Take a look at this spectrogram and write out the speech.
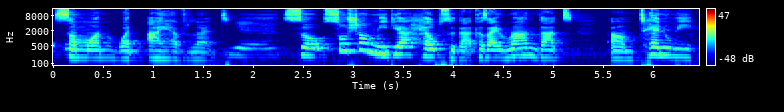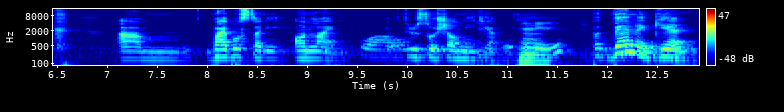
someone what I have learned. Yeah. So social media helps with that because I ran that um, 10 week um, Bible study online Wow. through social media. Okay. But then again,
